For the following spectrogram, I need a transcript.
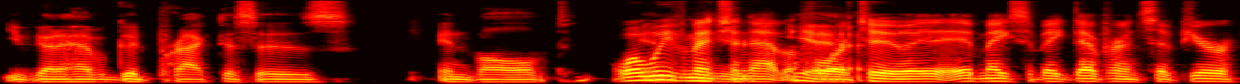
You've got to have good practices involved. Well, And- we've mentioned that before yeah. too. It, it makes a big difference if your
